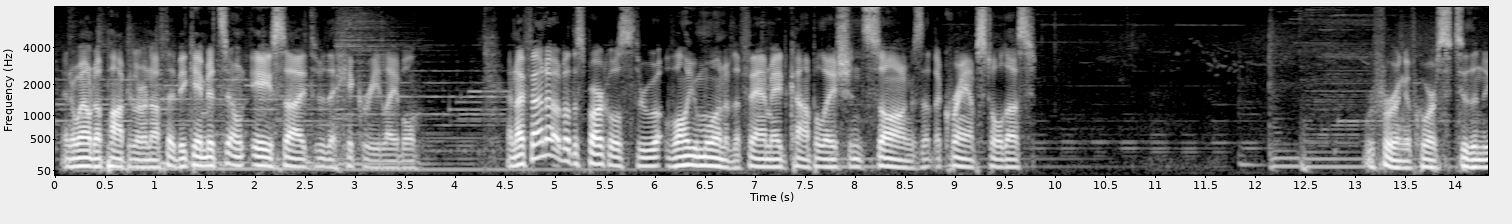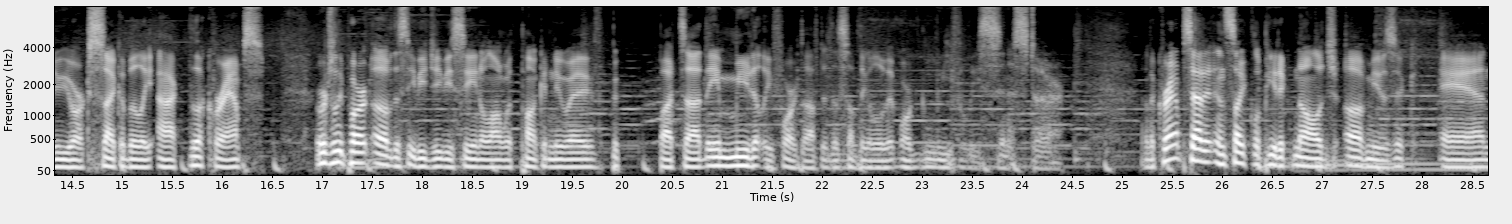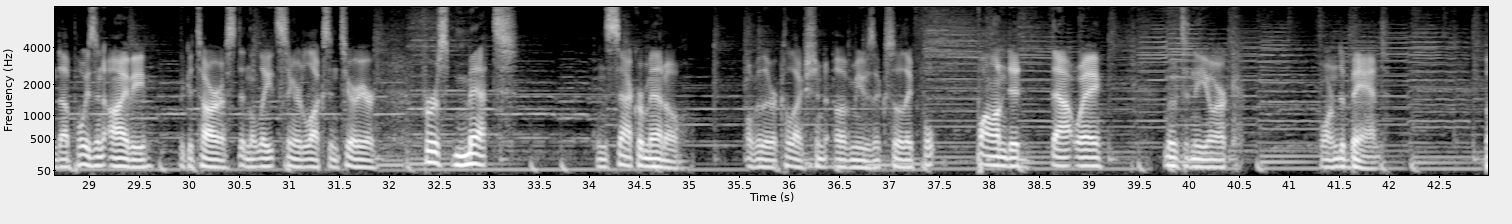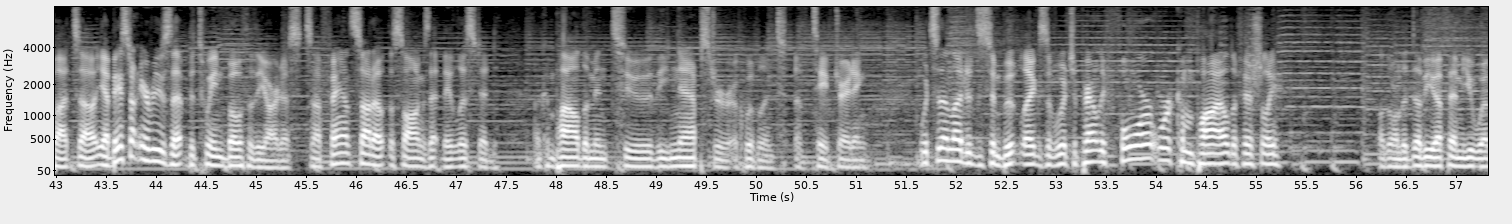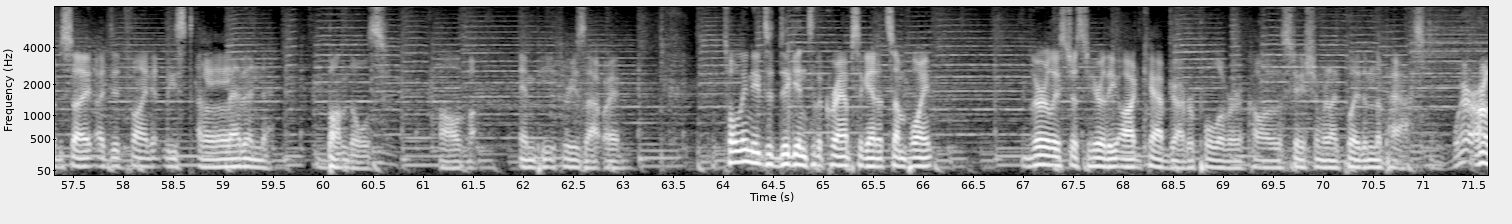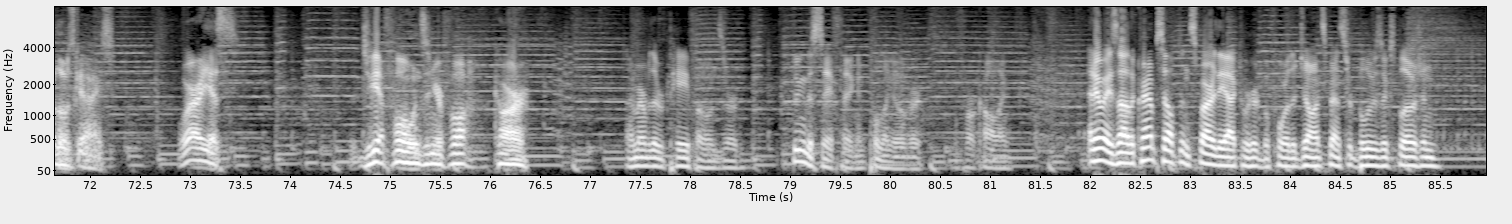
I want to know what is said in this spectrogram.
And it wound up popular enough that it became its own A side through the Hickory label. And I found out about the Sparkles through Volume 1 of the fan made compilation songs that the Cramps told us. Referring, of course, to the New York psychobilly act The Cramps. Originally part of the CBGB scene along with punk and new wave, but uh, they immediately forked off into something a little bit more gleefully sinister. Now, the Cramps had an encyclopedic knowledge of music, and uh, Poison Ivy, the guitarist, and the late singer Lux Interior first met in Sacramento over their collection of music, so they fo- bonded that way, moved to New York, formed a band. But uh, yeah, based on interviews that between both of the artists, uh, fans sought out the songs that they listed and compiled them into the Napster equivalent of tape trading, which then led to some bootlegs, of which apparently four were compiled officially. Although on the WFMU website, I did find at least 11 bundles of MP3s that way. Totally need to dig into the cramps again at some point. At the very least, just to hear the odd cab driver pull over and call into the station when I played them in the past. Where are those guys? Where are yous? Did you get phones in your pho- car? I remember there were payphones or doing the safe thing and pulling over before calling. Anyways, uh, the Cramps helped inspire the act we heard before, the Jon Spencer Blues Explosion,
